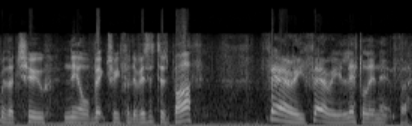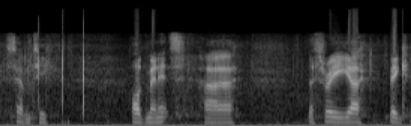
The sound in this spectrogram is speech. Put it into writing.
with a 2 0 victory for the visitors, Bath. Very, very little in it for 70 odd minutes. Uh, the three uh, big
